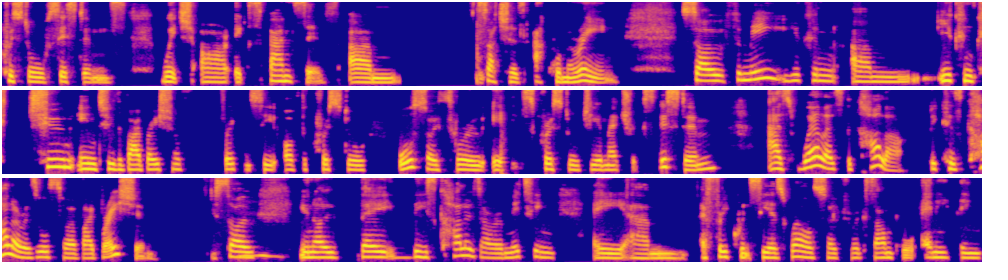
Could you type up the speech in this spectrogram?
crystal systems, which are expansive, um, such as aquamarine. So for me, you can um, you can tune into the vibrational frequency of the crystal also through its crystal geometric system, as well as the color, because color is also a vibration. So, mm. you know, they these colors are emitting a um, a frequency as well. So, for example, anything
